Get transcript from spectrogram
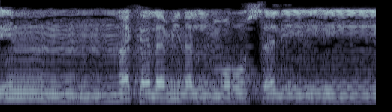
إنك لمن المرسلين.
